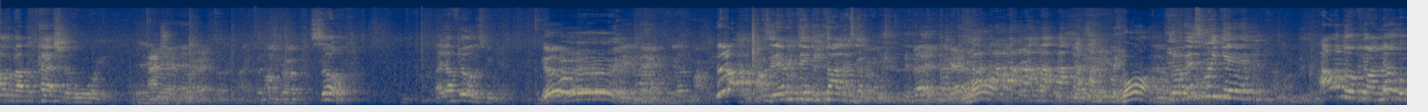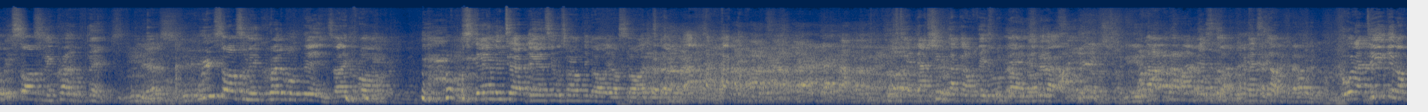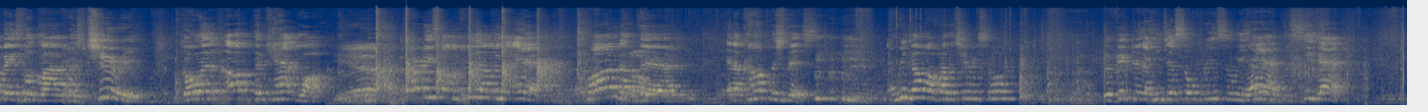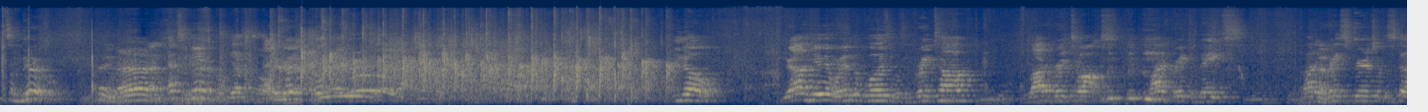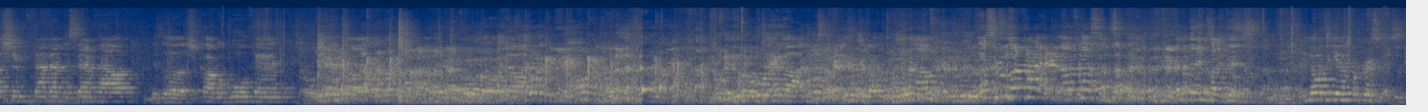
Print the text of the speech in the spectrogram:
talk about the passion of a warrior. Passion. Come on, bro. So, how y'all feeling this weekend? Good. Was it everything you thought it was going to be? More. You know, this weekend, I don't know if y'all know, but we saw some incredible things. Yes. We saw some incredible things, like from, from Stanley tap dancing, which I don't think all y'all saw. I just got I should have got on Facebook Live. man. I, I messed up. I messed up. But what I did get on Facebook Live was Cheery going up the catwalk. 30 something feet up in the air, climbed up there, and accomplished this. And we know our brother Cherry's story. The victory that he just so recently had, to see that, it's a miracle. Amen. That's a miracle. Yes. That's great. You know, you're out here, we're in the woods, it was a great time. A lot of great talks, a lot of great debates, a lot of great spiritual discussion. Found out that Sam Powell is a Chicago Bull fan. Oh, Thank God. Lessons learned, learn lessons, and things like this. You know what to get them for Christmas.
